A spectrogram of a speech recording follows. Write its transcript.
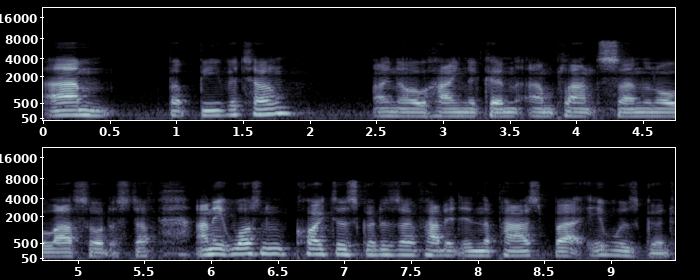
Um, but Beavertown, I know Heineken and Plant Sun and all that sort of stuff. And it wasn't quite as good as I've had it in the past, but it was good.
